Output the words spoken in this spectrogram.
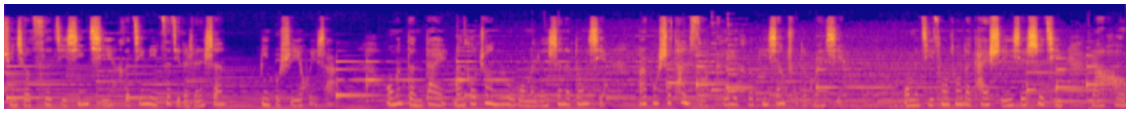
寻求刺激、新奇和经历自己的人生，并不是一回事儿。我们等待能够撞入我们人生的东西，而不是探索可以和平相处的关系。我们急匆匆地开始一些事情，然后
